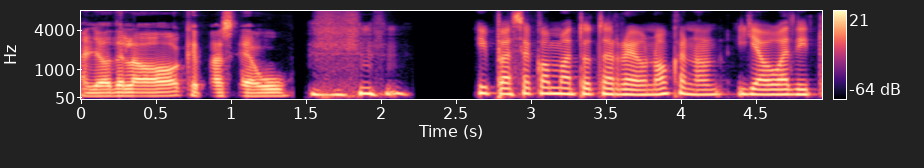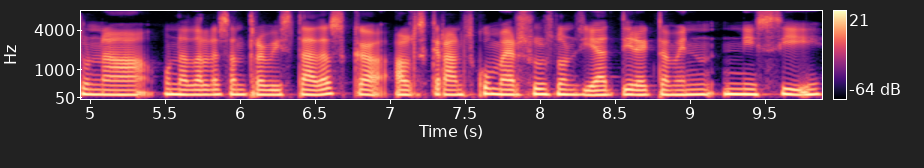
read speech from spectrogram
Allò de la O que passa a U. I passa com a tot arreu, no? Que no, ja ho ha dit una, una de les entrevistades, que els grans comerços doncs, ja directament ni si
